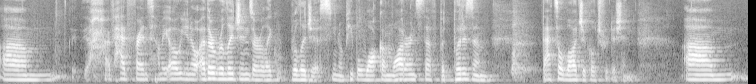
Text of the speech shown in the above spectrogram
Um, I've had friends tell me, oh, you know, other religions are like religious. You know, people walk on water and stuff, but Buddhism, that's a logical tradition. Um,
